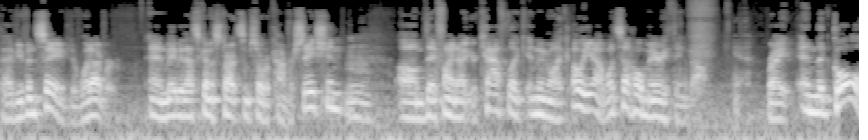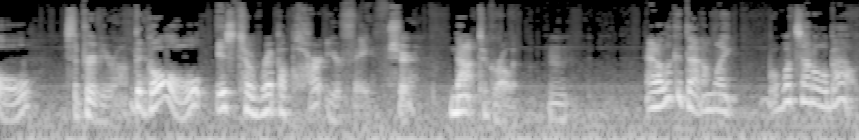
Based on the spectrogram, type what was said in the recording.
have you been saved or whatever? And maybe that's going to start some sort of conversation. Um, they find out you're Catholic, and then they're like, oh, yeah, what's that whole Mary thing about? yeah. Right? And the goal, Just to prove you wrong. the goal is to rip apart your faith sure. not to grow it. Hmm. And I look at that and I'm like, well, what's that all about?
